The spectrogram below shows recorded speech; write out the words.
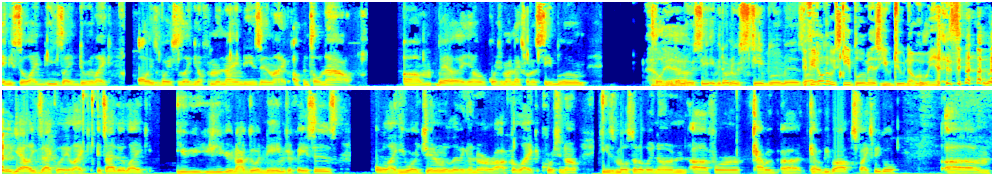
and he's still like he's like doing like all these voices, like you know, from the 90s and like up until now. Um, but yeah, like, you know, of course, my next one is Steve Blum. Hell so if yeah. you don't know who Steve, if you don't know who Steve Blum is, if like, you don't know who Steve Blum is, you do know who he is. yeah, exactly. Like it's either like you, you you're not good with names or faces, or like you are generally living under a rock. But like, of course, you know he's most notably known uh, for Cowboy uh, Cowboy Bebop, Spike Spiegel, um,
